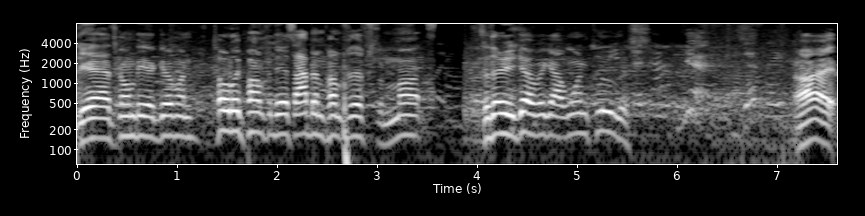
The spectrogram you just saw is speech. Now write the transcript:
Yeah, it's going to be a good one. Totally pumped for this. I've been pumped for this for months. So there you go. We got one clueless. All right.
